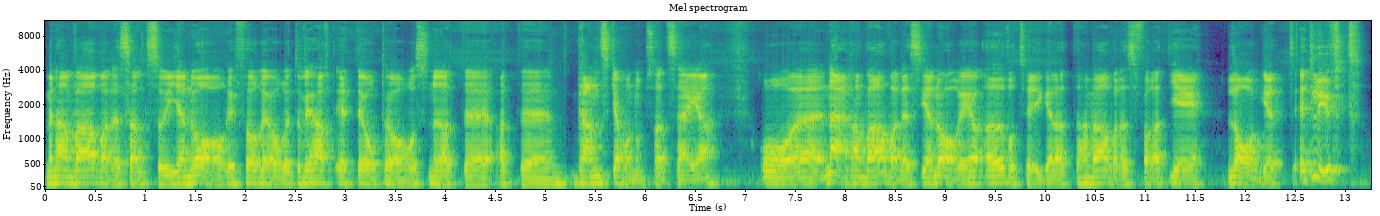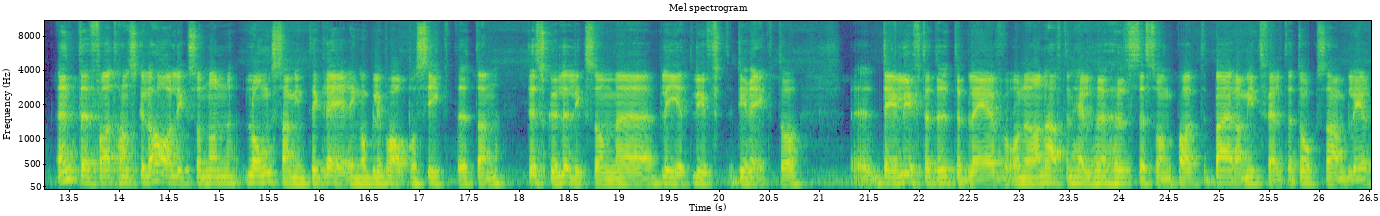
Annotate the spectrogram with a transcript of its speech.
Men han varvades alltså i januari förra året och vi har haft ett år på oss nu att, eh, att, att granska honom så att säga. Och eh, när han varvades i januari är jag övertygad att han varvades för att ge laget ett lyft. Inte för att han skulle ha liksom någon långsam integrering och bli bra på sikt utan det skulle liksom bli ett lyft direkt. Och Eh, det lyftet uteblev och nu har han haft en hel höstsäsong på att bära mittfältet också. Han blir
